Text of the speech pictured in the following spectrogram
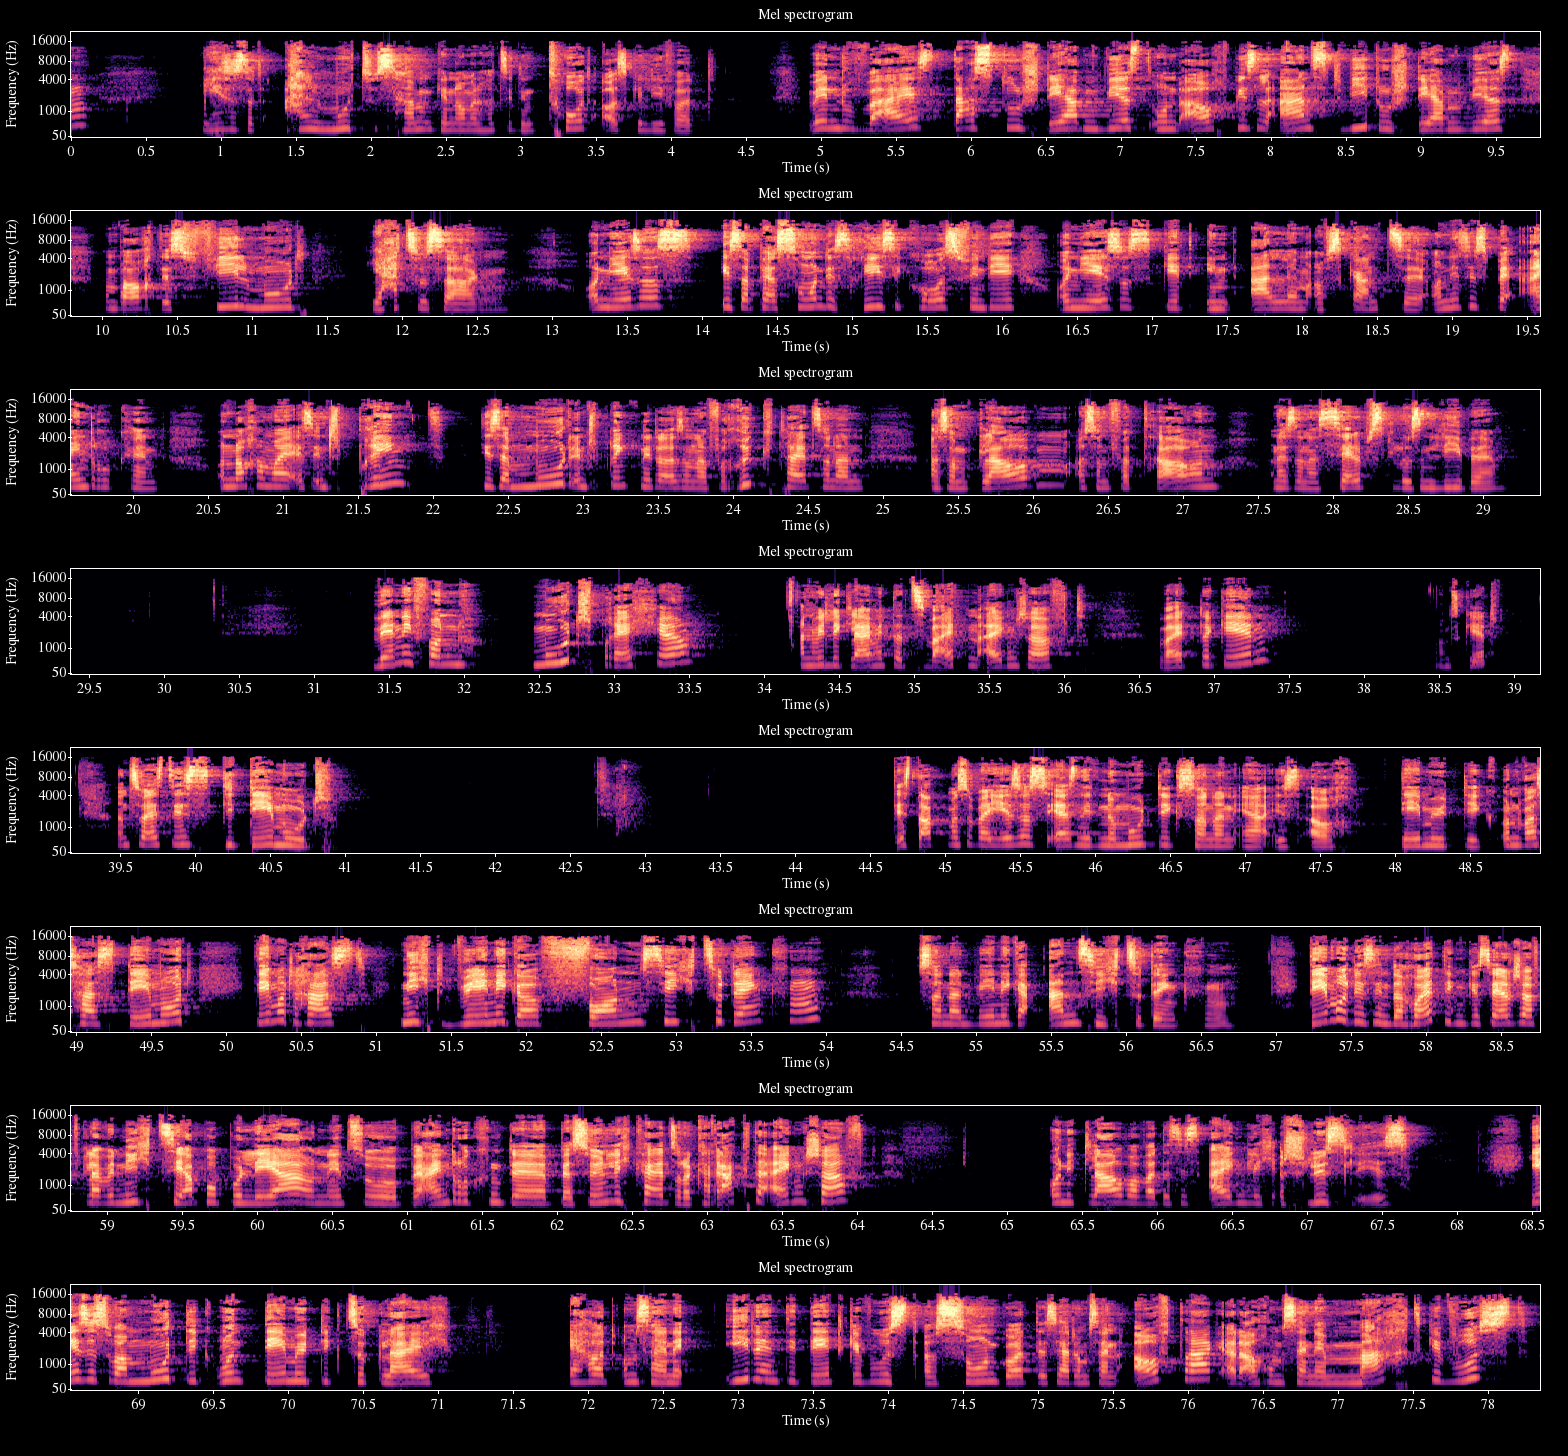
Jesus hat allen Mut zusammengenommen, hat sie den Tod ausgeliefert. Wenn du weißt, dass du sterben wirst und auch ein bisschen ahnst, wie du sterben wirst, dann braucht es viel Mut, Ja zu sagen. Und Jesus ist eine Person des Risikos, finde ich. Und Jesus geht in allem aufs Ganze. Und es ist beeindruckend. Und noch einmal, es entspringt, dieser Mut entspringt nicht aus einer Verrücktheit, sondern aus einem Glauben, aus einem Vertrauen und aus einer selbstlosen Liebe. Wenn ich von Mut spreche, dann will ich gleich mit der zweiten Eigenschaft weitergehen. Es geht. Und zwar ist das die Demut. Das sagt man so bei Jesus, er ist nicht nur mutig, sondern er ist auch demütig. Und was heißt Demut? Demut heißt nicht weniger von sich zu denken, sondern weniger an sich zu denken. Demut ist in der heutigen Gesellschaft, glaube ich, nicht sehr populär und nicht so beeindruckende Persönlichkeits- oder Charaktereigenschaft. Und ich glaube aber, dass es eigentlich ein Schlüssel ist. Jesus war mutig und demütig zugleich. Er hat um seine Identität gewusst als Sohn Gottes, er hat um seinen Auftrag, er hat auch um seine Macht gewusst.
